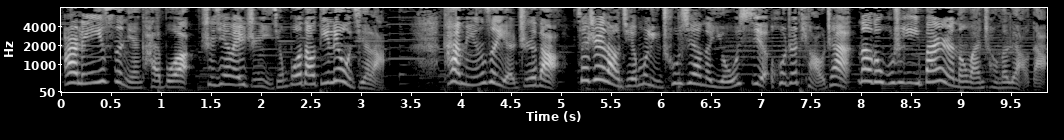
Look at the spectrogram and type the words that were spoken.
二零一四年开播，至今为止已经播到第六季了。看名字也知道，在这档节目里出现的游戏或者挑战，那都不是一般人能完成得了的。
